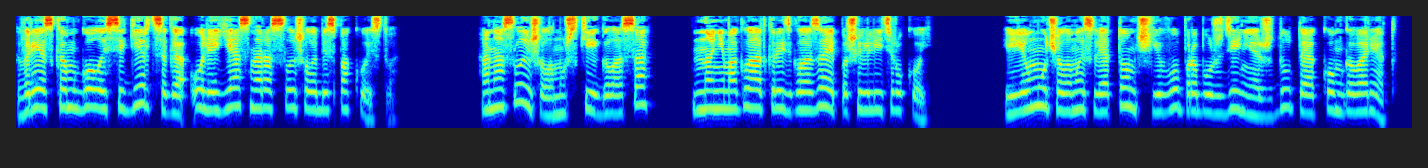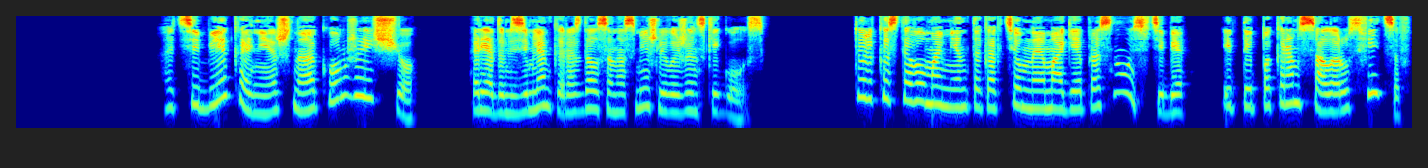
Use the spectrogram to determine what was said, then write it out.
В резком голосе герцога Оля ясно расслышала беспокойство. Она слышала мужские голоса, но не могла открыть глаза и пошевелить рукой. Ее мучила мысль о том, чьего пробуждения ждут и о ком говорят. «О тебе, конечно, о ком же еще?» Рядом с землянкой раздался насмешливый женский голос. «Только с того момента, как темная магия проснулась в тебе, и ты покромсала русфийцев,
